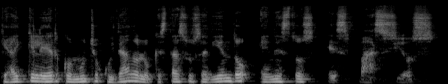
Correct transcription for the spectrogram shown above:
que hay que leer con mucho cuidado lo que está sucediendo en estos espacios.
